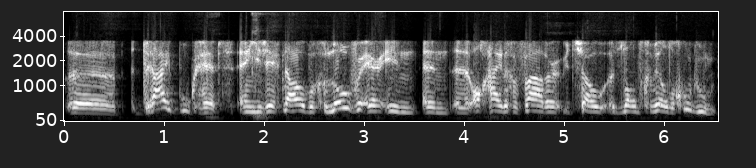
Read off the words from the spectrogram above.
uh, draaiboek hebt... en je zegt, nou, we geloven erin... en, ach, heilige vader, het zou het land geweldig goed doen...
